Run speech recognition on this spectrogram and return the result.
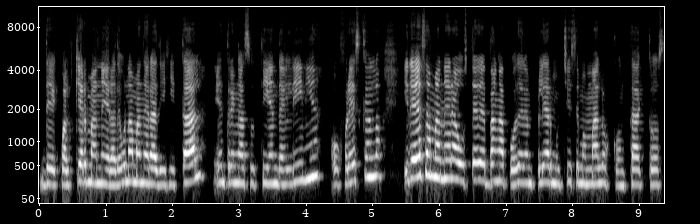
de cualquier manera, de una manera digital, entren a su tienda en línea, ofrezcanlo y de esa manera ustedes van a poder emplear muchísimo más los contactos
